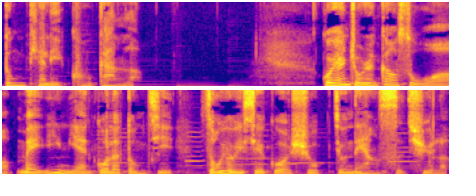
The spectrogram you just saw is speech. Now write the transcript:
冬天里枯干了。果园主人告诉我，每一年过了冬季，总有一些果树就那样死去了，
